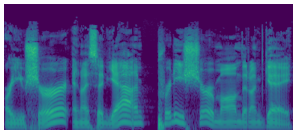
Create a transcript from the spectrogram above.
"Are you sure?" And I said, "Yeah, I'm pretty sure, mom, that I'm gay."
